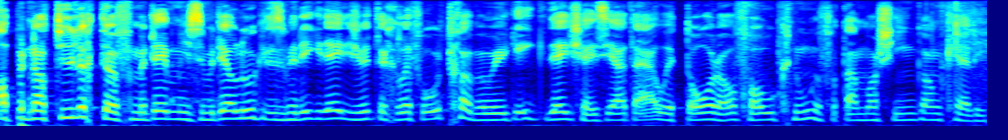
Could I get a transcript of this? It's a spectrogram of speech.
Aber natürlich dürfen wir, müssen wir auch schauen, dass wir irgendwann wieder ein bisschen fortkommen, weil irgendwann haben sie ja auch die Tore auch voll genug von diesem Machine Gun Kelly.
